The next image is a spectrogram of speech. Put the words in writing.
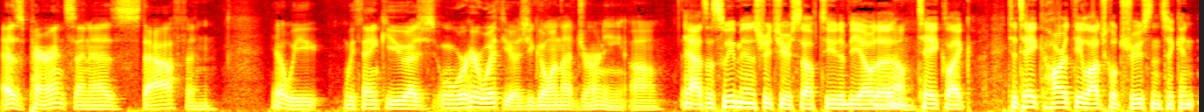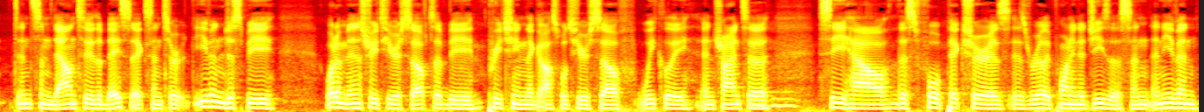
as parents and as staff. And yeah, we we thank you as we're here with you as you go on that journey. Um, yeah, it's a sweet ministry to yourself too to be able to Yeah. take like to take hard theological truths and to condense them down to the basics, and to even just be what a ministry to yourself to be preaching the gospel to yourself weekly and trying to mm-hmm. see how this full picture is is really pointing to Jesus, and and even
